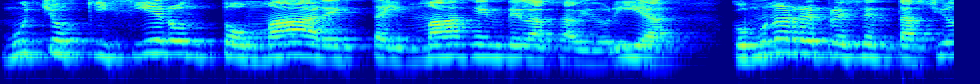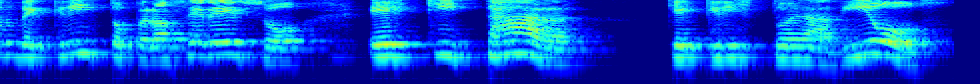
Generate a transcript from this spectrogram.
Muchos quisieron tomar esta imagen de la sabiduría como una representación de Cristo, pero hacer eso es quitar que Cristo era Dios.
